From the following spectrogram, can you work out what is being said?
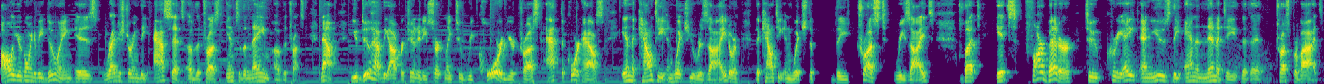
all you're going to be doing is registering the assets of the trust into the name of the trust. Now, you do have the opportunity certainly to record your trust at the courthouse in the county in which you reside or the county in which the, the trust resides, but it's far better to create and use the anonymity that the trust provides.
